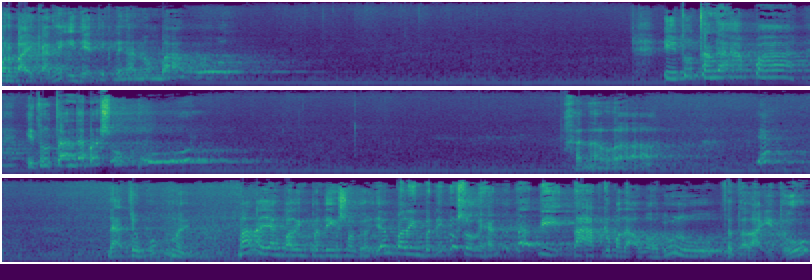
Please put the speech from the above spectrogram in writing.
perbaikannya identik dengan membangun. Itu tanda apa? Itu tanda bersyukur. Subhanallah. Tidak cukup. Mana yang paling penting Yang paling penting kesolehan itu tadi taat kepada Allah dulu. Setelah itu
